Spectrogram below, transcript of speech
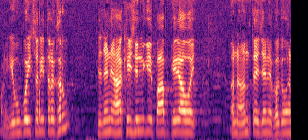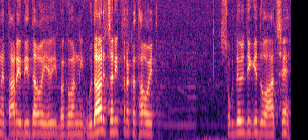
પણ એવું કોઈ ચરિત્ર ખરું કે જેને આખી જિંદગી પાપ કર્યા હોય અને અંતે જેને ભગવાને તારી દીધા હોય એવી ભગવાનની ઉદાર ચરિત્ર કથા હોય તો? સુખદેવજી કીધું આ છે.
